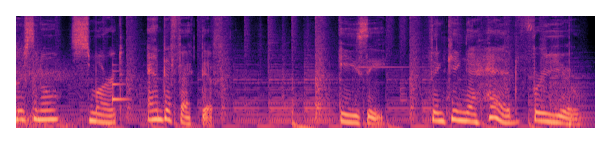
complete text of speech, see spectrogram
personal, smart, and effective. Easy, thinking ahead for you.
